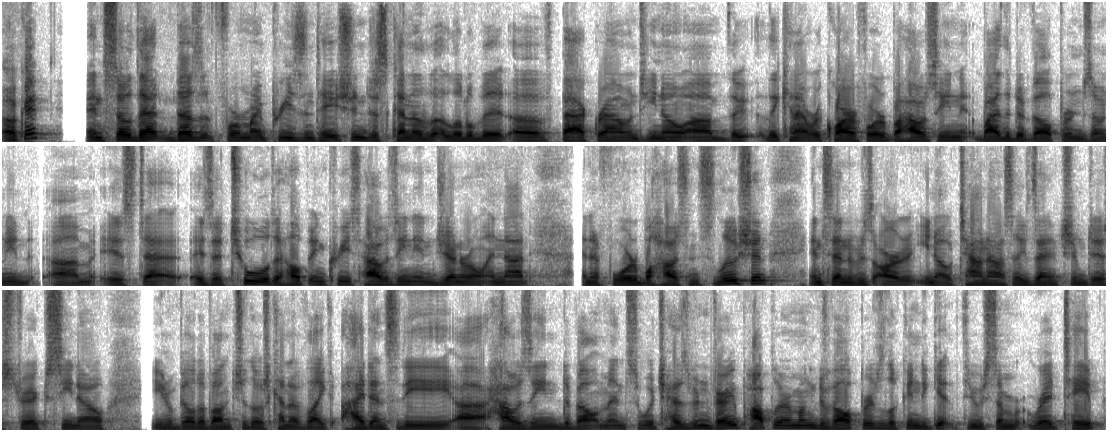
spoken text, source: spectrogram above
Okay. And so that does it for my presentation, just kind of a little bit of background. You know, um, the, they cannot require affordable housing by the developer and zoning um, is, to, is a tool to help increase housing in general and not an affordable housing solution. Incentives are, you know, townhouse exemption districts, you know, you know, build a bunch of those kind of like high density uh, housing developments, which has been very popular among developers looking to get through some red tape.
